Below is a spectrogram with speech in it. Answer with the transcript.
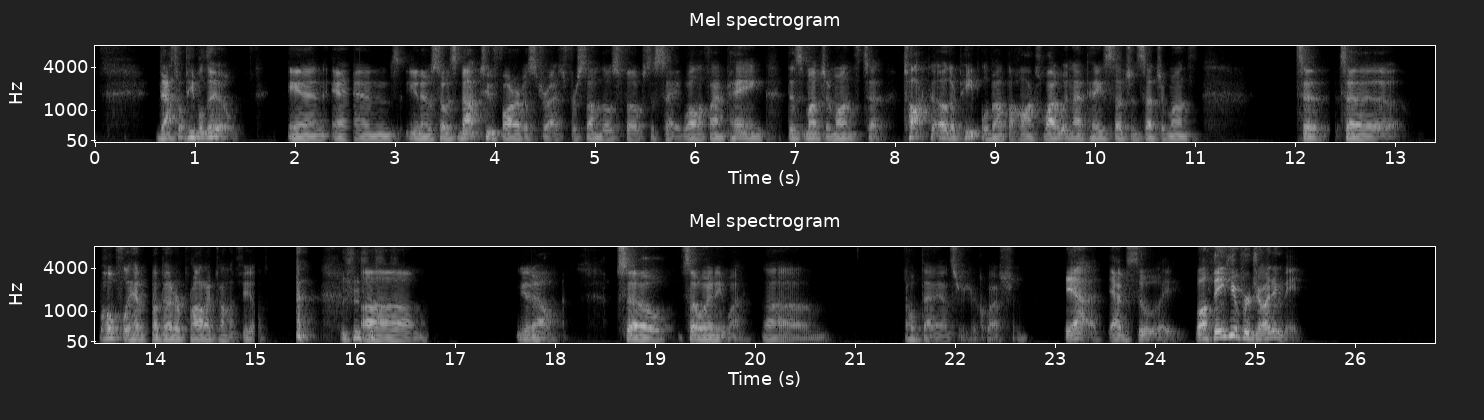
that's what people do. And and you know, so it's not too far of a stretch for some of those folks to say, well, if I'm paying this much a month to talk to other people about the Hawks, why wouldn't I pay such and such a month to to hopefully have a better product on the field. um, you know, so so anyway, um, I hope that answers your question. Yeah, absolutely. Well, thank you for joining me.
